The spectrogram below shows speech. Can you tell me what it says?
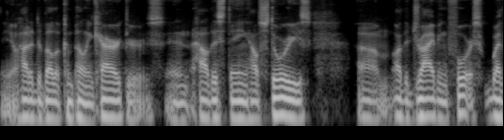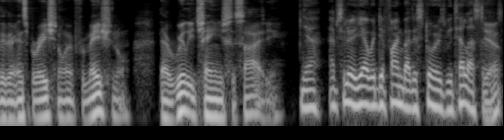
you know how to develop compelling characters and how this thing, how stories um, are the driving force, whether they're inspirational or informational, that really change society. Yeah, absolutely. Yeah, we're defined by the stories we tell ourselves,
